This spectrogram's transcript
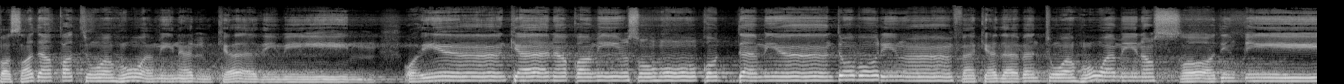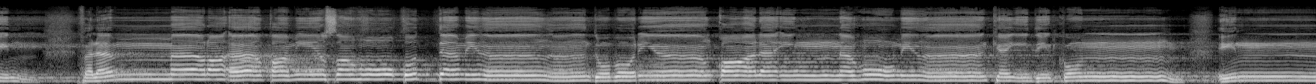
فصدقت وهو من الكاذبين. وإن كان قميصه قد من دبر فكذبت وهو من الصادقين. فلما رأى قميصه قد من دبر قال إنه من كيدكن. إن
